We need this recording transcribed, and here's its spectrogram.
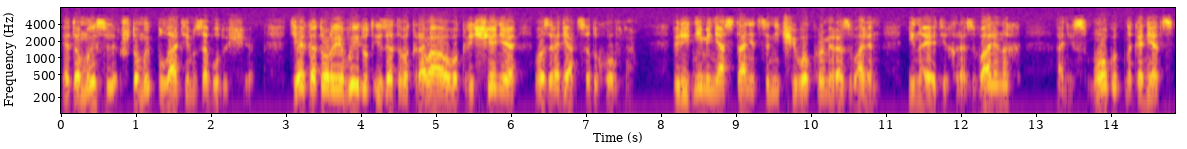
это мысль, что мы платим за будущее. Те, которые выйдут из этого кровавого крещения, возродятся духовно. Перед ними не останется ничего, кроме развалин, и на этих развалинах они смогут, наконец,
